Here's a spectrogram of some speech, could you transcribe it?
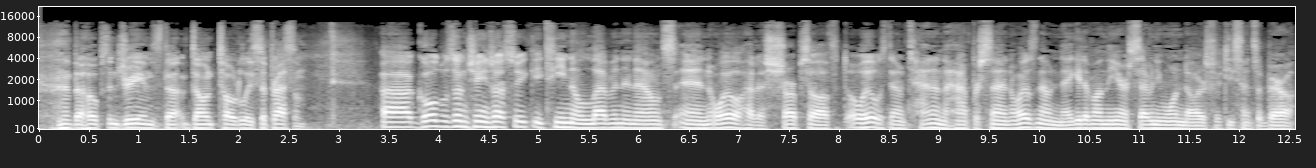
the hopes and dreams, don't, don't totally suppress them. Uh, gold was unchanged last week, eighteen eleven an ounce, and oil had a sharp sell-off. Oil was down ten and a half percent. Oil is now negative on the year, seventy-one dollars fifty cents a barrel.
